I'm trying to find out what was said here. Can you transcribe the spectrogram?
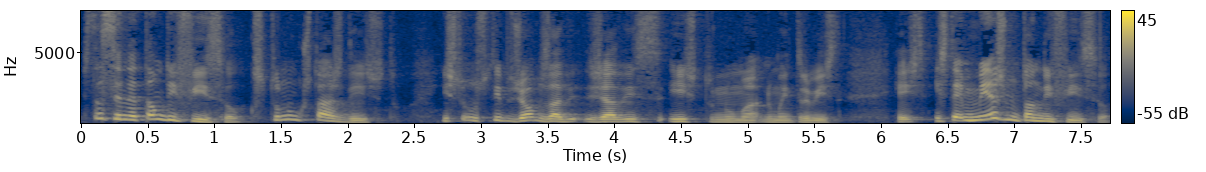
Esta cena é tão difícil que se tu não gostares disto, isto, o Steve Jobs já, já disse isto numa, numa entrevista, isto, isto é mesmo tão difícil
